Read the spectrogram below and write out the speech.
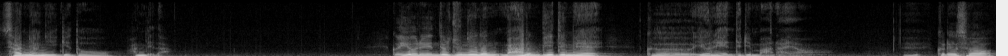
사명이기도 합니다. 그 연예인들 중에는 많은 믿음의 그 연예인들이 많아요. 예? 그래서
